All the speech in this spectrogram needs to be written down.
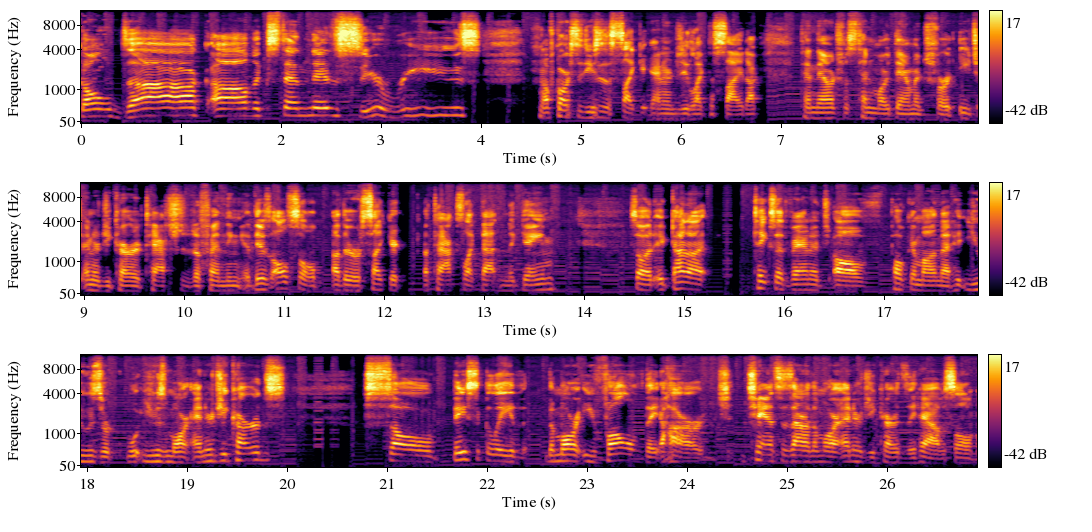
Golduck of Extended Series! Of course it uses Psychic Energy like the Psyduck. 10 damage plus 10 more damage for each energy card attached to defending. There's also other Psychic attacks like that in the game. So it, it kind of takes advantage of Pokemon that use, or, use more energy cards. So basically, the more evolved they are, ch chances are the more energy cards they have. So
